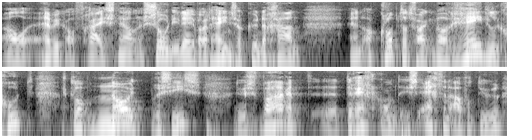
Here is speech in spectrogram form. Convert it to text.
Al heb ik al vrij snel een soort idee waar het heen zou kunnen gaan. En al klopt dat vaak wel redelijk goed. Het klopt nooit precies. Dus waar het eh, terecht komt is echt een avontuur.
